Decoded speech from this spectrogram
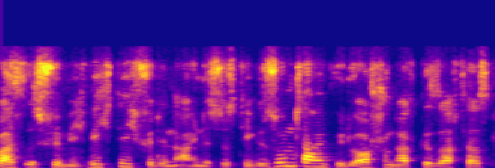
was ist für mich wichtig? Für den einen ist es die Gesundheit, wie du auch schon gerade gesagt hast.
